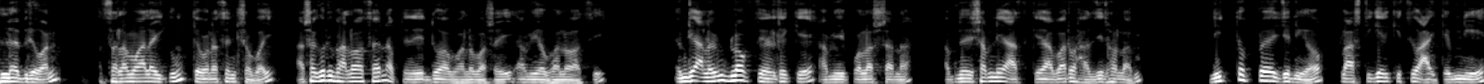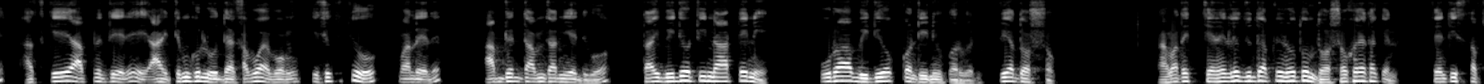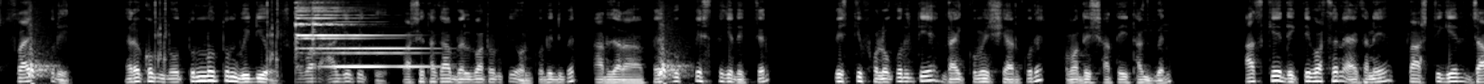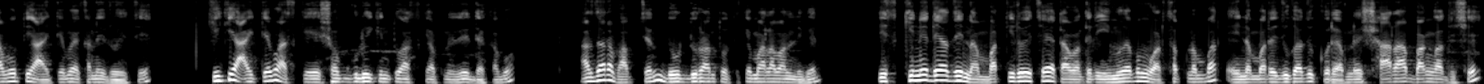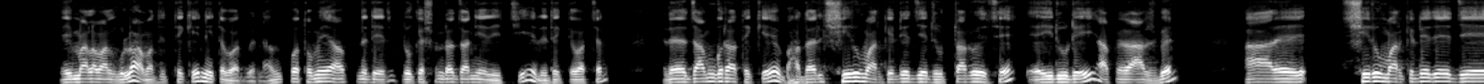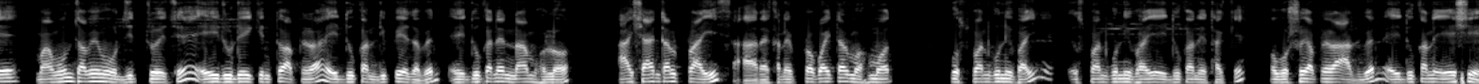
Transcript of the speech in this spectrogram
Hello everyone, আসসালামু আলাইকুম। কেমন আছেন সবাই? আশা করি ভালো আছেন। আপনাদের দোয়া ভালোবাসাই আমিও ভালো আছি। এমডি আলমিন ব্লগ চ্যানেল থেকে আমি পলাশ রানা। আপনাদের সামনে আজকে আবারও হাজির হলাম। নিত্য প্রয়োজনীয় প্লাস্টিকের কিছু আইটেম নিয়ে। আজকে আপনাদের এই আইটেমগুলো দেখাবো এবং কিছু কিছু মালের আপডেট দাম জানিয়ে দিব। তাই ভিডিওটি না টেনে পুরো ভিডিও কন্টিনিউ করবেন। প্রিয় দর্শক, আমাদের চ্যানেলে যদি আপনি নতুন দর্শক হয়ে থাকেন চ্যানেলটি সাবস্ক্রাইব করে এরকম নতুন নতুন ভিডিও সবার আগে পেতে পাশে থাকা বেল বাটনটি অন করে দিবেন। আর যারা ফেসবুক পেজ থেকে দেখছেন পেজটি ফলো করে দিয়ে লাইক কমেন্ট শেয়ার করে আমাদের সাথেই থাকবেন। আজকে দেখতে পাচ্ছেন এখানে প্লাস্টিকের যাবতীয় আইটেম এখানে রয়েছে। কি কি আইটেম আজকে সবগুলোই কিন্তু আজকে আপনাদের দেখাবো। আর যারা ভাবছেন দূর দূরান্ত থেকে মালামাল নেবেন স্ক্রিনে দেওয়া যে নাম্বারটি রয়েছে, এটা আমাদের ইমো এবং হোয়াটসঅ্যাপ নাম্বার। এই নাম্বারে যোগাযোগ করে আপনি সারা বাংলাদেশে এই মালামালগুলো আমাদের থেকে নিতে পারবেন। আমি প্রথমে আপনাদের লোকেশনটা জানিয়ে দিচ্ছি, এটা দেখতে পাচ্ছেন। এটা জামগুড়া থেকে ভাদাইল শিরু মার্কেটে যে রুটটা রয়েছে, এই রুটেই আপনারা আসবেন। আর শিরু মার্কেটে যে যে মামুন জামে মসজিদ রয়েছে, এই রুটেই কিন্তু আপনারা এই দোকানটি পেয়ে যাবেন। এই দোকানের নাম হলো আয়সা প্রাইস আর এখানে প্রোভাইডার মোহাম্মদ ওসমান গুনি ভাই। ওসমান গুনি ভাই এই দোকানে থাকে। অবশ্যই আপনারা আসবেন। এই দোকানে এসে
